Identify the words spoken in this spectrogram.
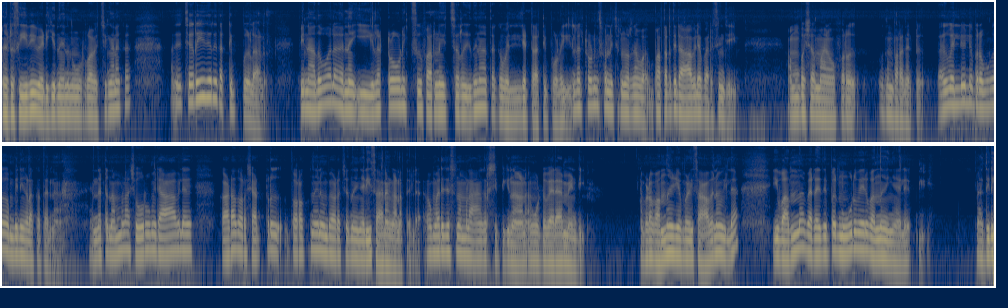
എന്നിട്ട് സി വി മേടിക്കുന്നതിന് നൂറ് രൂപ വെച്ച് ഇങ്ങനെയൊക്കെ അത് ചെറിയ ചെറിയ തട്ടിപ്പുകളാണ്. പിന്നെ അതുപോലെ തന്നെ ഈ ഇലക്ട്രോണിക്സ് ഫർണിച്ചർ ഇതിനകത്തൊക്കെ വലിയ തട്ടിപ്പുകൾ ഇലക്ട്രോണിക്സ് ഫർണിച്ചർ എന്ന് പറഞ്ഞാൽ പത്രത്തിൽ രാവിലെ പരസ്യം ചെയ്യും. അമ്പത് ശതമാനം ഓഫർ ഇതും പറഞ്ഞിട്ട്. അത് വലിയ വലിയ പ്രമുഖ കമ്പനികളൊക്കെ തന്നെ. എന്നിട്ട് നമ്മൾ ആ ഷോറൂം രാവിലെ കട തുറ ഷട്ടർ തുറക്കുന്നതിന് മുമ്പേ അവിടെ ചെന്ന് കഴിഞ്ഞാൽ ഈ സാധനം കാണത്തില്ല. അവന്മാർ ജസ്റ്റ് നമ്മളെ ആകർഷിപ്പിക്കുന്നതാണ് അങ്ങോട്ട് വരാൻ വേണ്ടി. അവിടെ വന്നു കഴിയുമ്പോൾ ഈ സാധനവും ഇല്ല. ഈ വന്ന വരെ ഇതിപ്പോൾ നൂറ് പേര് വന്നു കഴിഞ്ഞാൽ അതിൽ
